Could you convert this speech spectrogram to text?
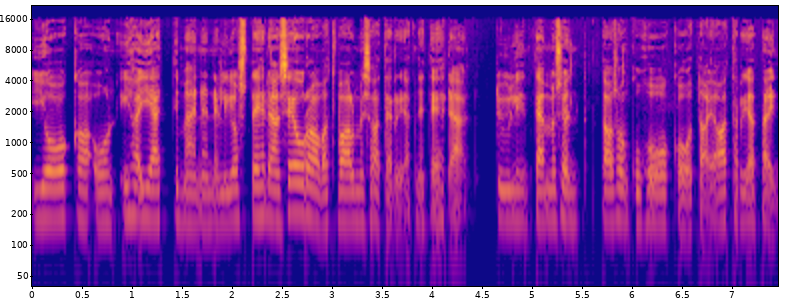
joka on ihan jättimäinen. Eli jos tehdään seuraavat valmisateriat, niin tehdään tyyliin tämmöisen tason kuin HK tai Atria tai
